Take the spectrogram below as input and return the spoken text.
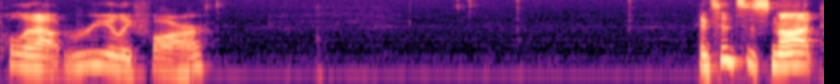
pull it out really far. And since it's not,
